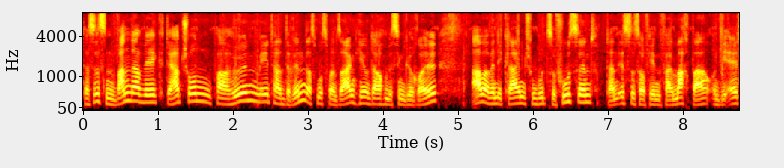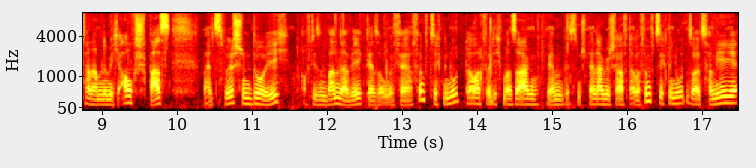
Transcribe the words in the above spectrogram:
Das ist ein Wanderweg, der hat schon ein paar Höhenmeter drin, das muss man sagen, hier und da auch ein bisschen Geröll. Aber wenn die Kleinen schon gut zu Fuß sind, dann ist es auf jeden Fall machbar. Und die Eltern haben nämlich auch Spaß, weil zwischendurch auf diesem Wanderweg, der so ungefähr 50 Minuten dauert, würde ich mal sagen, wir haben ein bisschen schneller geschafft, aber 50 Minuten so als Familie,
